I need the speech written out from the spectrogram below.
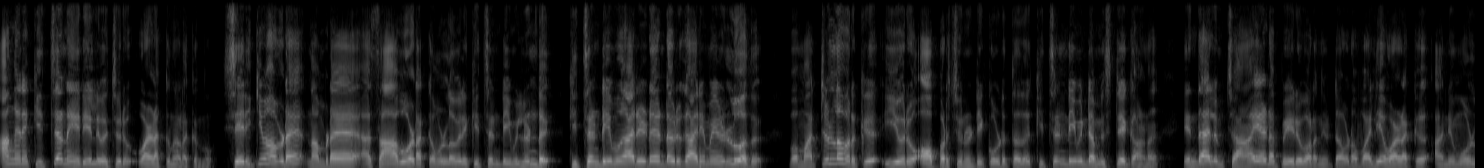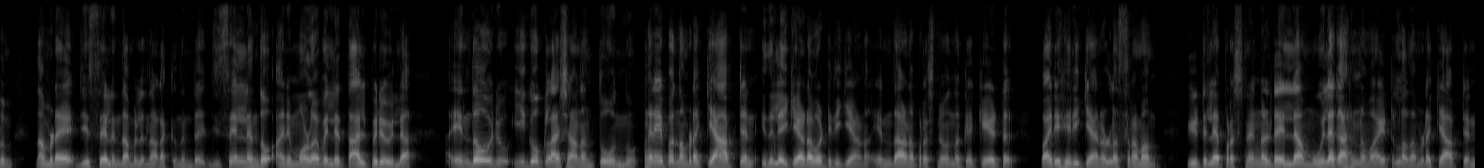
അങ്ങനെ കിച്ചൺ ഏരിയയിൽ വെച്ചൊരു വഴക്ക് നടക്കുന്നു. ശരിക്കും അവിടെ നമ്മുടെ സാബു അടക്കമുള്ളവർ കിച്ചൺ ടീമിലുണ്ട് കിച്ചൺ ടീമുകാർ ഇടേണ്ട ഒരു കാര്യമേ ഉള്ളൂ അത്. അപ്പോൾ മറ്റുള്ളവർക്ക് ഈ ഒരു ഓപ്പർച്യൂണിറ്റി കൊടുത്തത് കിച്ചൺ ടീമിന്റെ ആണ്. എന്തായാലും ചായയുടെ പേര് പറഞ്ഞിട്ട് അവിടെ വലിയ വഴക്ക് അനുമോളും നമ്മുടെ ജിസേലും തമ്മിൽ നടക്കുന്നുണ്ട്. ജിസേലിന് എന്തോ അനുമോളെ വലിയ താല്പര്യമില്ല എന്തോ ഒരു ഈഗോ ക്ലാഷ് ആണെന്ന് തോന്നുന്നു. അങ്ങനെ ഇപ്പോൾ നമ്മുടെ ക്യാപ്റ്റൻ ഇതിലേക്ക് ഇടപെട്ടിരിക്കുകയാണ്. എന്താണ് പ്രശ്നം എന്നൊക്കെ കേട്ട് പരിഹരിക്കാനുള്ള ശ്രമം. വീട്ടിലെ പ്രശ്നങ്ങളുടെ എല്ലാം മൂലകാരണമായിട്ടുള്ള നമ്മുടെ ക്യാപ്റ്റൻ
